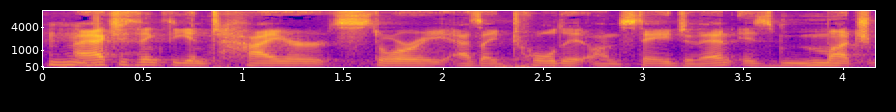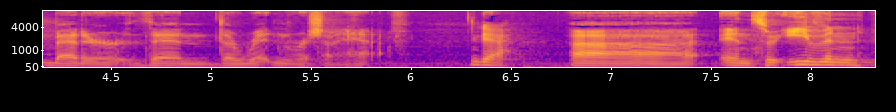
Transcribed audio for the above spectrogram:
Mm-hmm. I actually think the entire story, as I told it on stage then, is much better than the written version I have. Yeah. Uh, and so even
